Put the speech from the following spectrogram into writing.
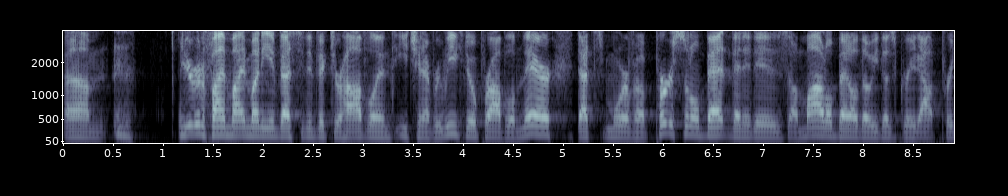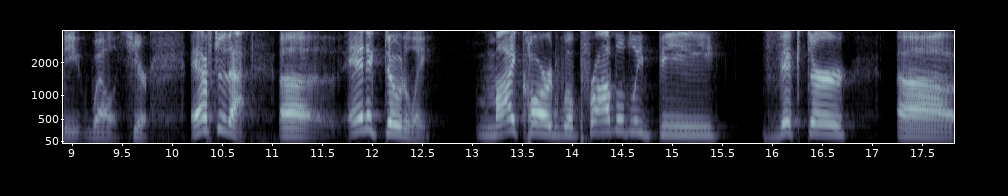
Um, You're going to find my money invested in Viktor Hovland each and every week. No problem there. That's more of a personal bet than it is a model bet, although he does grade out pretty well here. After that, uh, anecdotally, my card will probably be Viktor uh,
